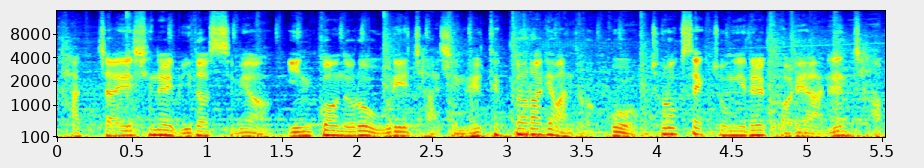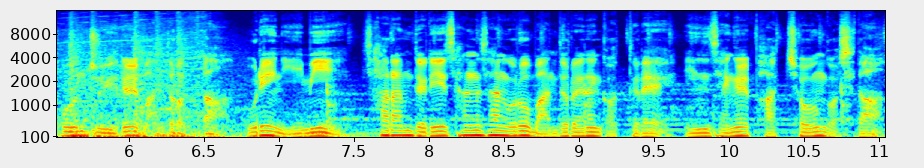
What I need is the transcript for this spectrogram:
각자의 신을 믿었으며 인권으로 우리 자신을 특별하게 만들었고 초록색 종이를 거래하는 자 본주의를 만들었다. 우린 이미 사람들이 상상으로 만들어낸 것들에 인생을 바쳐온 것이다.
